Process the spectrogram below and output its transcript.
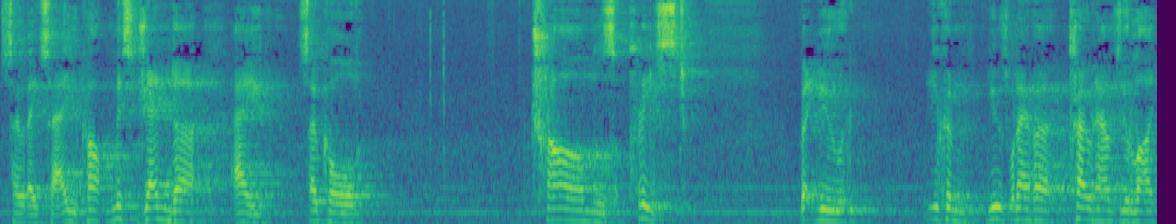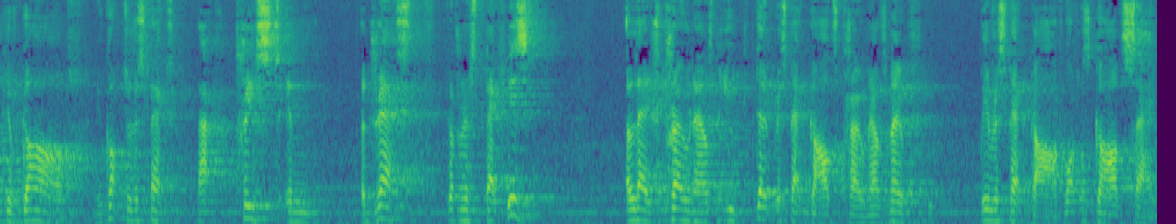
so they say, you can't misgender a so called trans priest, but you, you can use whatever pronouns you like of God. You've got to respect that priest in address, you've got to respect his alleged pronouns, but you don't respect God's pronouns. No, we respect God. What does God say?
